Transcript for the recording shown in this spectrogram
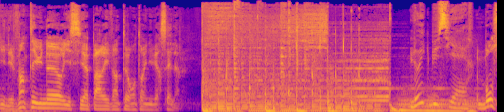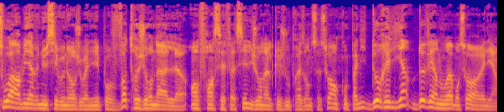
Il est 21h ici à Paris, 20h en temps universel. Loïc Bussière. Bonsoir, bienvenue si vous nous rejoignez pour votre journal en français facile, journal que je vous présente ce soir en compagnie d'Aurélien Devernois. Bonsoir Aurélien.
